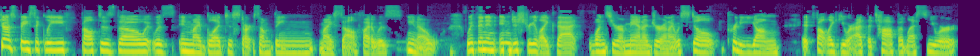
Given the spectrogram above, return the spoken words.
just basically felt as though it was in my blood to start something myself. I was, you know, within an industry like that, once you're a manager, and I was still pretty young, it felt like you were at the top unless you were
